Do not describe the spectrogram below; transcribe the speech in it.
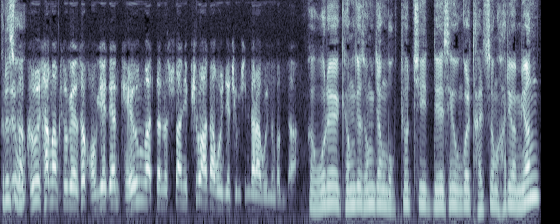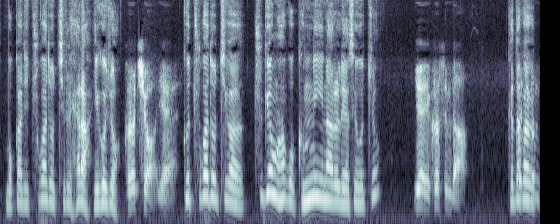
그래서 그래서 그 상황 속에서 거기에 대한 대응 같은 수단이 필요하다고 이제 지금 진단하고 있는 겁니다. 그러니까 올해 경제 성장 목표치 내세운 걸 달성하려면 뭐까지 추가 조치를 해라 이거죠. 그렇죠. 예. 그 추가 조치가 추경하고 금리 인하를 내세웠죠. 예, 그렇습니다. 게다가 지금-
